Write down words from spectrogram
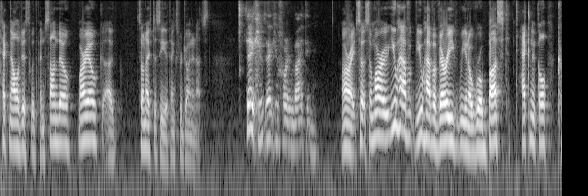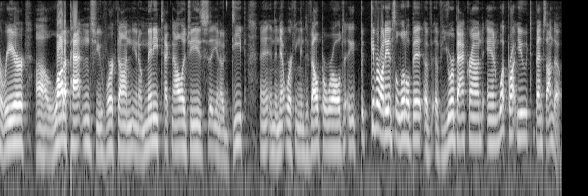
technologist with Pensando. Mario, uh, so nice to see you. Thanks for joining us. Thank you. Thank you for inviting me. All right, so, so Mario, you have, you have a very you know, robust technical career, uh, a lot of patents, you've worked on you know, many technologies you know, deep in the networking and developer world. Uh, but give our audience a little bit of, of your background and what brought you to Pensando.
